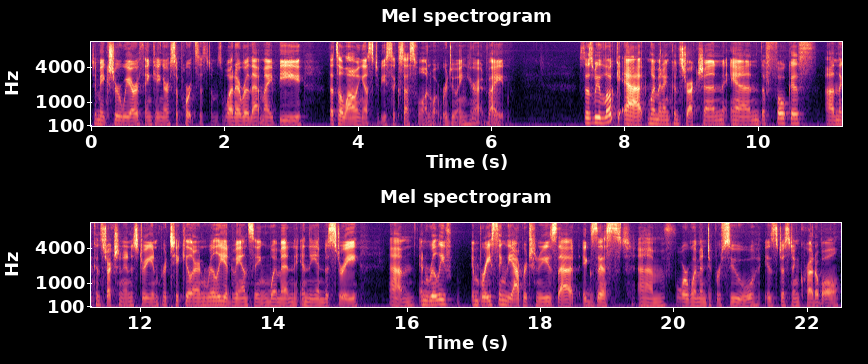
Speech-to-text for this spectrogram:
to make sure we are thinking our support systems, whatever that might be, that's allowing us to be successful in what we're doing here at Veit. So as we look at women in construction and the focus on the construction industry in particular, and really advancing women in the industry um, and really f- embracing the opportunities that exist um, for women to pursue is just incredible.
